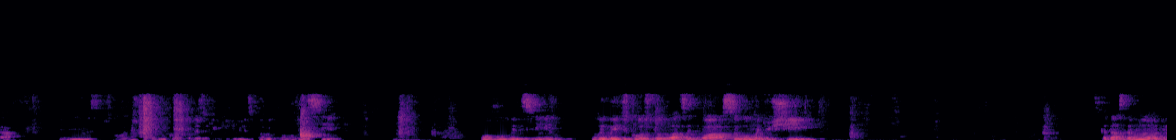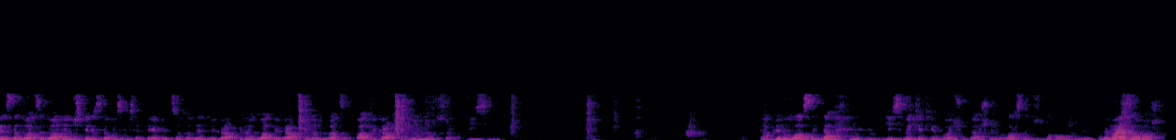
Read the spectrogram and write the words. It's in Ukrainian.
га під обслуговування чоловіку, господарських будівель і споруд по вулиці по вулиці Левицького, 122, село Матюші. З кадастром номер 322 0483 501 2.02 2.022 2.0048. Так, він власник, так? Є витяг, я бачу, да, що він власник житлового будинку. Немає зауважень?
